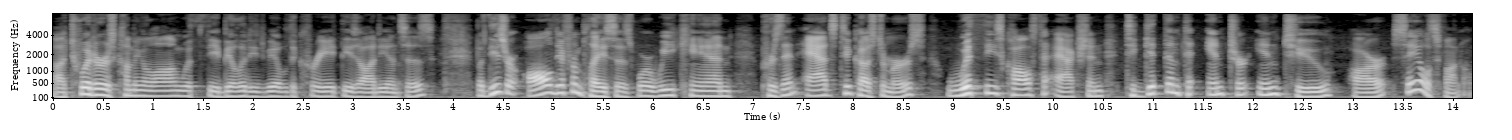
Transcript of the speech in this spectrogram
uh, Twitter is coming along with the ability to be able to create these audiences. But these are all different places where we can present ads to customers with these calls to action to get them to enter into our sales funnel.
